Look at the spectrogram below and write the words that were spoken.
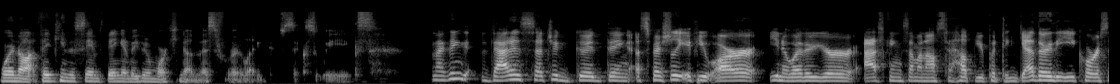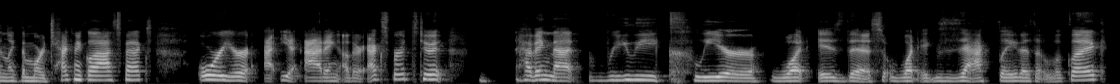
we're not thinking the same thing and we've been working on this for like six weeks and i think that is such a good thing especially if you are you know whether you're asking someone else to help you put together the e-course and like the more technical aspects or you're uh, yeah, adding other experts to it having that really clear what is this? What exactly does it look like?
